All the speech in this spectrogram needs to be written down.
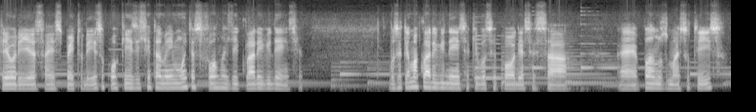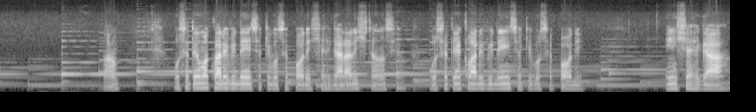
teorias a respeito disso, porque existem também muitas formas de clarividência. Você tem uma clarividência que você pode acessar é, planos mais sutis, tá? Você tem uma clarividência que você pode enxergar à distância. Você tem a clarividência que você pode enxergar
